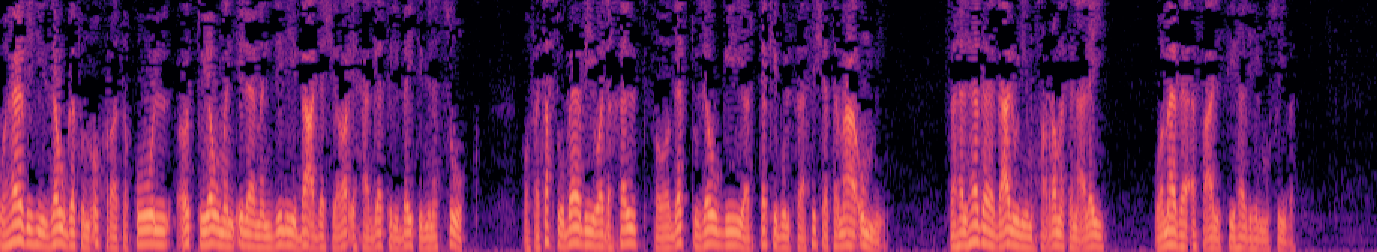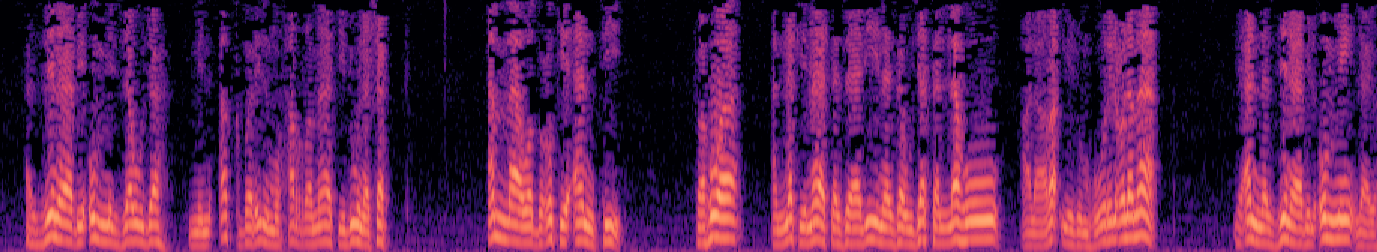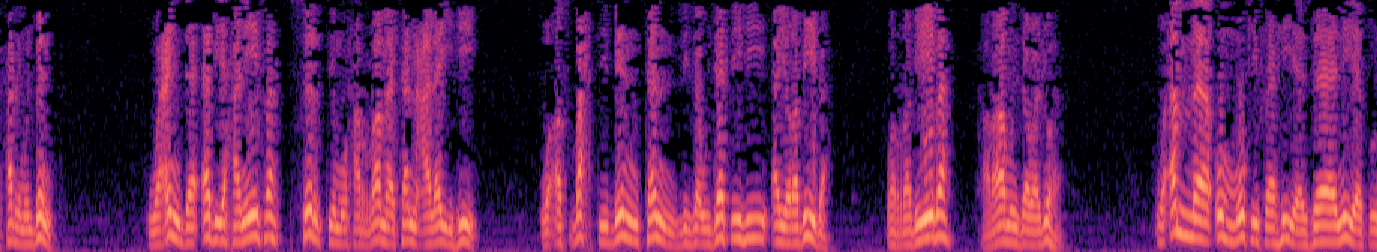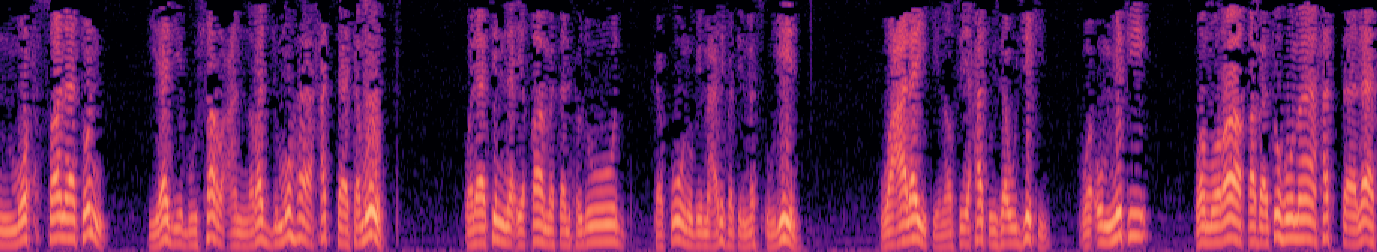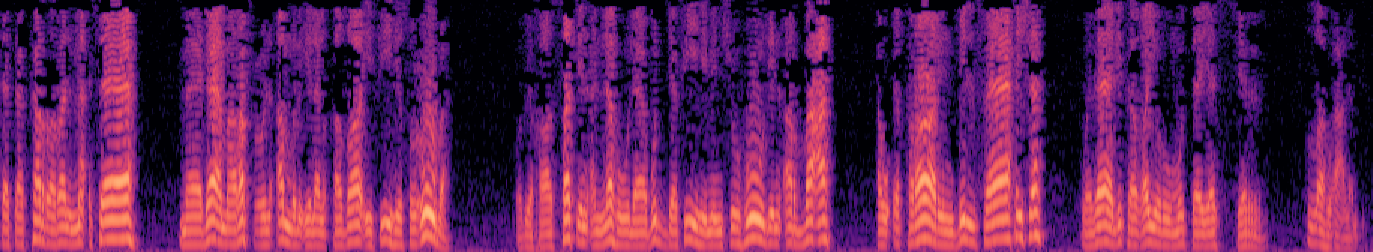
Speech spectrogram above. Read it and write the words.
وهذه زوجة أخرى تقول عدت يوما إلى منزلي بعد شراء حاجات البيت من السوق. وفتحت بابي ودخلت فوجدت زوجي يرتكب الفاحشة مع أمي. فهل هذا يجعلني محرمة عليه؟ وماذا أفعل في هذه المصيبة؟ الزنا بأم الزوجة من أكبر المحرمات دون شك. أما وضعك أنت فهو أنك ما تزالين زوجة له على رأي جمهور العلماء لأن الزنا بالأم لا يحرم البنت. وعند أبي حنيفة صرت محرمة عليه وأصبحت بنتا لزوجته أي ربيبة والربيبة حرام زواجها. وأما أمك فهي زانية محصنة يجب شرعا رجمها حتى تموت ولكن إقامة الحدود تكون بمعرفة المسؤولين. وعليك نصيحة زوجك وأمك ومراقبتهما حتى لا تتكرر المأساة ما دام رفع الأمر إلى القضاء فيه صعوبة. وبخاصة أنه لا بد فيه من شهود أربعة أو إقرار بالفاحشة وذلك غير متيسر. الله أعلم.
